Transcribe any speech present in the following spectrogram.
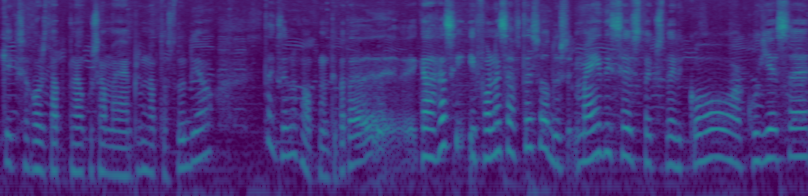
και ξεχωριστά που την ακούσαμε πριν από το στούντιο. Εντάξει, δεν έχουμε να πούμε τίποτα. Ε, Καταρχάς, οι φωνές αυτές όντως. Μα ήδη σε- στο εξωτερικό ακούγεσαι.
